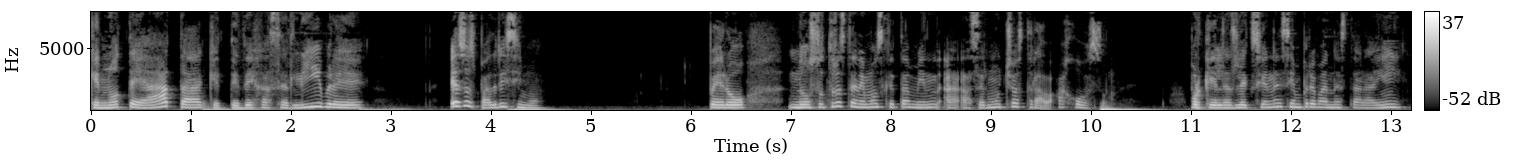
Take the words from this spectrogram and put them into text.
que no te ata, que te deja ser libre. Eso es padrísimo. Pero nosotros tenemos que también hacer muchos trabajos, porque las lecciones siempre van a estar ahí.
